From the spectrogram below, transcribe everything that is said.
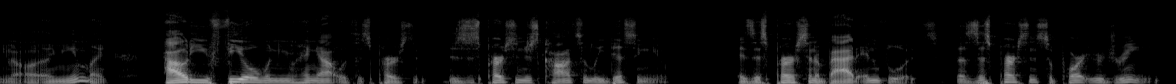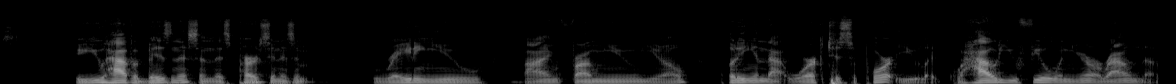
you know, I mean, like, how do you feel when you hang out with this person? Is this person just constantly dissing you? Is this person a bad influence? Does this person support your dreams? Do you have a business and this person isn't rating you, buying from you, you know, putting in that work to support you? Like, how do you feel when you're around them?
